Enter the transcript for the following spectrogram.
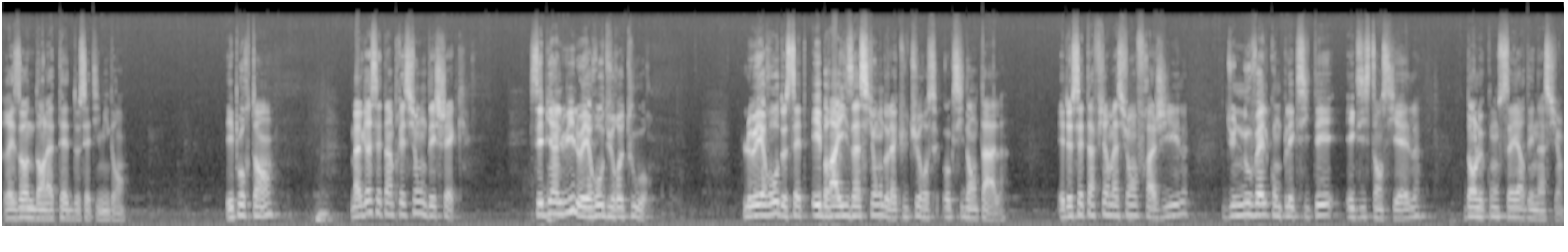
résonnent dans la tête de cet immigrant. Et pourtant, malgré cette impression d'échec, c'est bien lui le héros du retour, le héros de cette hébraïsation de la culture occidentale et de cette affirmation fragile d'une nouvelle complexité existentielle dans le concert des nations.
